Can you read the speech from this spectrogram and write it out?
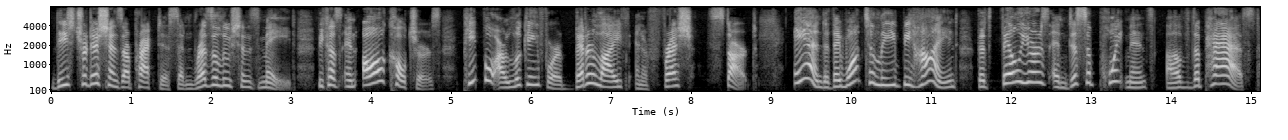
These traditions are practiced and resolutions made because in all cultures, people are looking for a better life and a fresh start. And they want to leave behind the failures and disappointments of the past.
